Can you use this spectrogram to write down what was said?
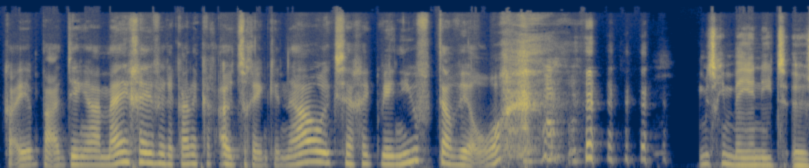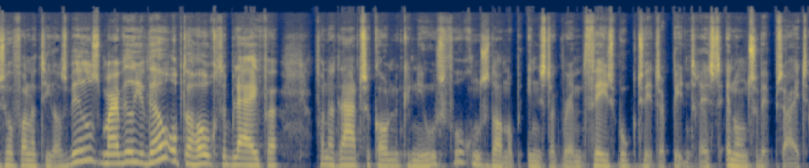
kan je een paar dingen aan mij geven, dan kan ik eruit drinken. Nou, ik zeg, ik weet niet of ik dat wil hoor. Misschien ben je niet uh, zo fanatiek als Wils, maar wil je wel op de hoogte blijven van het laatste koninklijke nieuws? Volg ons dan op Instagram, Facebook, Twitter, Pinterest en onze website.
